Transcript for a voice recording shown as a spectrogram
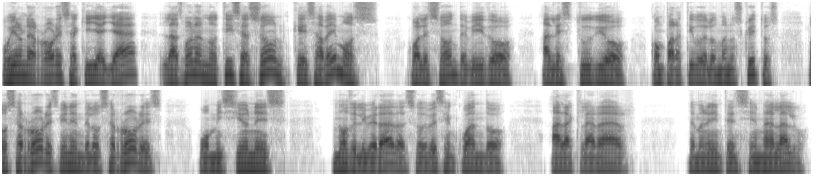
Hubieron errores aquí y allá. Las buenas noticias son que sabemos cuáles son debido al estudio comparativo de los manuscritos. Los errores vienen de los errores o omisiones no deliberadas o de vez en cuando al aclarar de manera intencional algo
